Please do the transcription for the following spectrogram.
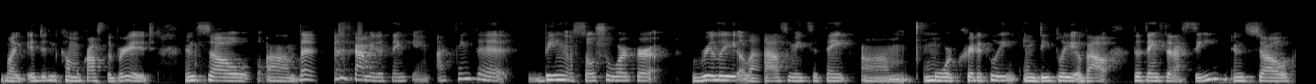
like it didn't come across the bridge. And so um, that just got me to thinking. I think that being a social worker really allows me to think um, more critically and deeply about the things that I see. And so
